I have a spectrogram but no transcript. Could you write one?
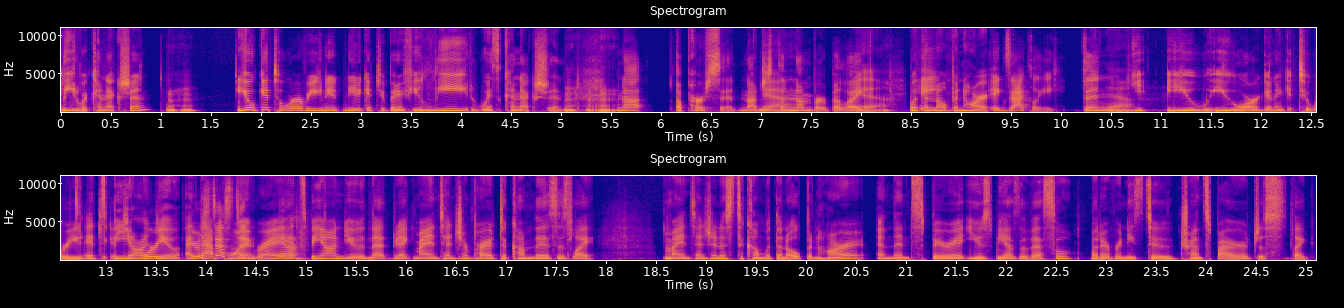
lead with connection. Mhm. You'll get to wherever you need, need to get to, but if you lead with connection, not a person, not just Yeah. a number, but like yeah with an open heart exactly, then Yeah. y- you you are gonna get to where you. Need it's to get to, beyond you at that point right it's beyond you and that like my intention prior to come this is like my intention is to come with an open heart and then spirit use me as a vessel. Whatever needs to transpire, just like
